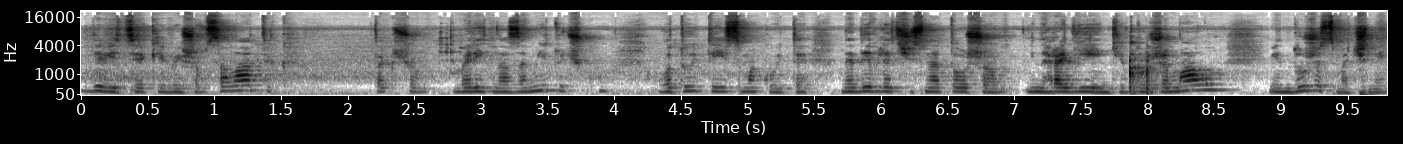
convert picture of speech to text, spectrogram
Дивіться, який вийшов салатик. Так що беріть на заміточку, готуйте і смакуйте. Не дивлячись на те, що інгредієнтів дуже мало, він дуже смачний.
